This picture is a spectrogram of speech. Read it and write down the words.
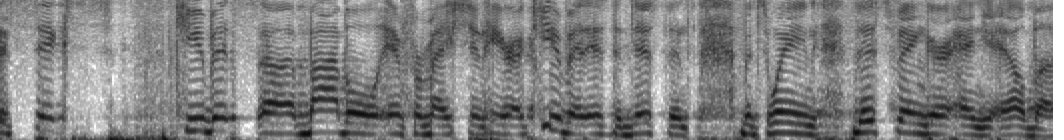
It's six cubits. Uh, Bible information here. A cubit is the distance between this finger and your elbow.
